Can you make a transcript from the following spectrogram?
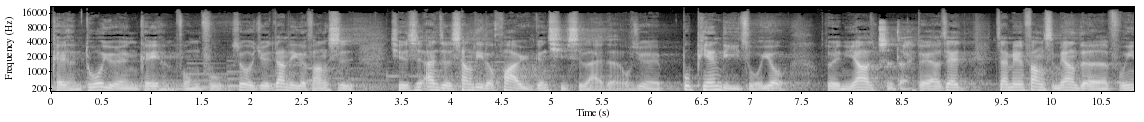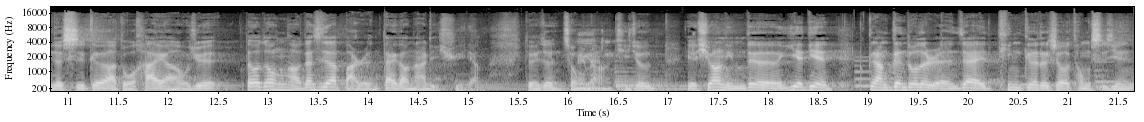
可以很多元，可以很丰富。所以我觉得这样的一个方式，其实是按着上帝的话语跟启示来的。我觉得不偏离左右。对，你要是的对啊，在在那边放什么样的福音的诗歌啊，多嗨啊！我觉得都都很好，但是要把人带到哪里去，这样，对，这很重要。其实就也希望你们的夜店让更多的人在听歌的时候同时间，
